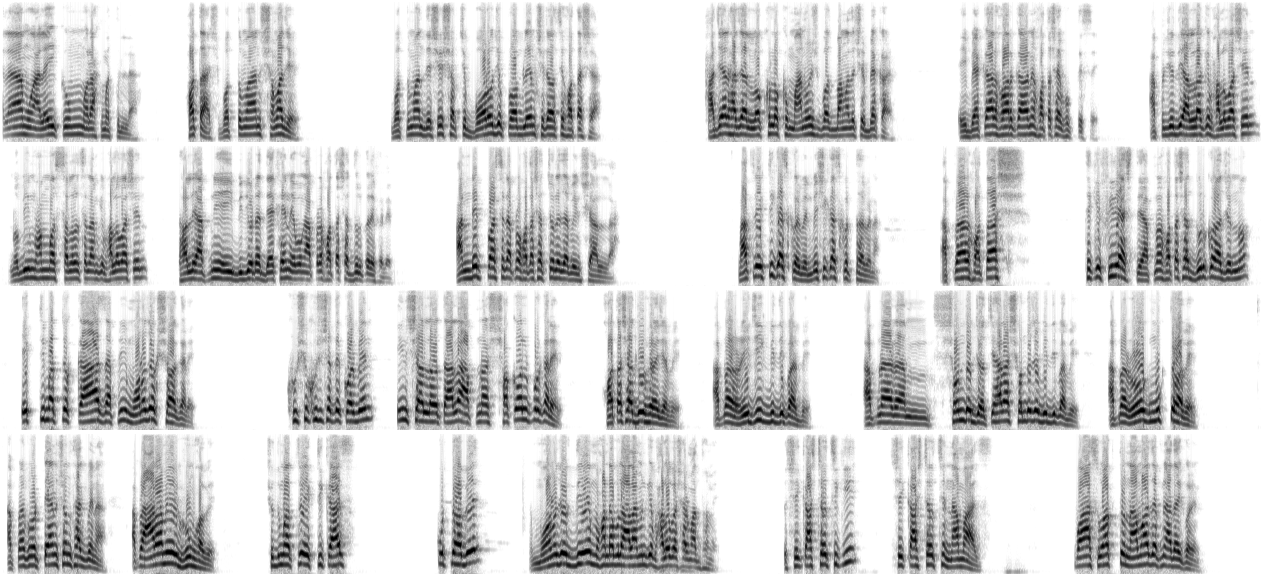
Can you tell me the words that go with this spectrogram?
আসসালামু আলাইকুম রহমতুল্লাহ। হতাশ, বর্তমান সমাজে, বর্তমান দেশের সবচেয়ে বড় যে প্রবলেম সেটা হচ্ছে হতাশা। হাজার হাজার লক্ষ লক্ষ মানুষ বাংলাদেশের বেকার। এই বেকার হওয়ার কারণে হতাশায় ভুগতেছে। আপনি যদি আল্লাহকে ভালোবাসেন, নবী মোহাম্মদ সাল্লাহ সাল্লামকে ভালোবাসেন, তাহলে আপনি এই ভিডিওটা দেখেন এবং আপনার হতাশা দূর করে ফেলেন। হান্ড্রেড পার্সেন্ট আপনার হতাশা চলে যাবে ইনশাআল্লাহ। মাত্র একটি কাজ করবেন, বেশি কাজ করতে হবে না। আপনার হতাশ থেকে ফিরে আসতে, আপনার হতাশা দূর করার জন্য একটি মাত্র কাজ আপনি মনোযোগ সহকারে, খুশি খুশির সাথে করবেন, ইনশাআল্লাহ তাআলা আপনার সকল প্রকারের হতাশা দূর হয়ে যাবে, আপনার রিজিক বৃদ্ধি পাবে, আপনার সৌন্দর্য, চেহারার সৌন্দর্য বৃদ্ধি পাবে, আপনার রোগ মুক্ত হবে, আপনার কোনো টেনশন থাকবে না। আপনার আরামের ঘুম হবে। শুধুমাত্র একটি কাজ করতে হবে মনোযোগ দিয়ে মহানাবুল আলমিনকে ভালোবাসার মাধ্যমে। তো সেই কাজটা হচ্ছে কি? সেই কাজটা হচ্ছে নামাজ। পাঁচ ওয়াক্ত নামাজ আপনি আদায় করেন।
